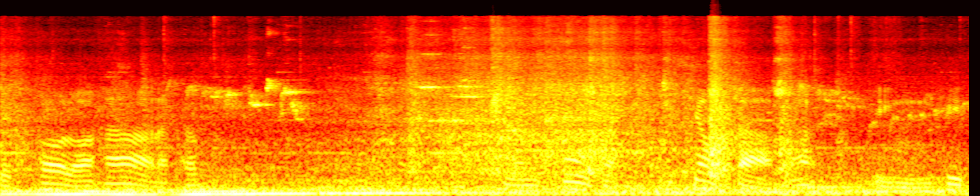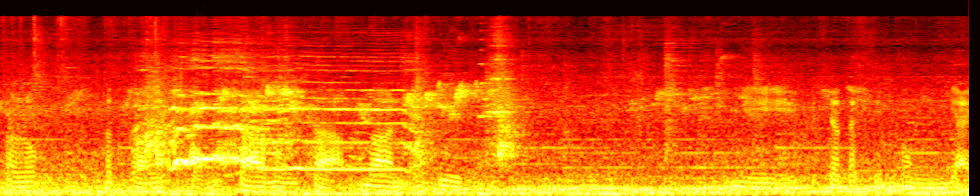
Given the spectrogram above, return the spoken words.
ด็จพ่อรอห้านะครับเงินคู่กับเจ้าตากนะสิ่งที่เคารพสักการะของชาวเมืองตาบ้านอาทิตย์มีพระเจ้าตากสินองค์ใหญ่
